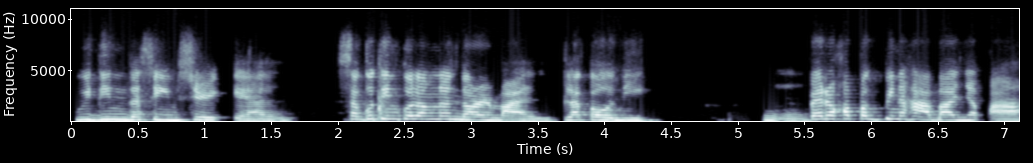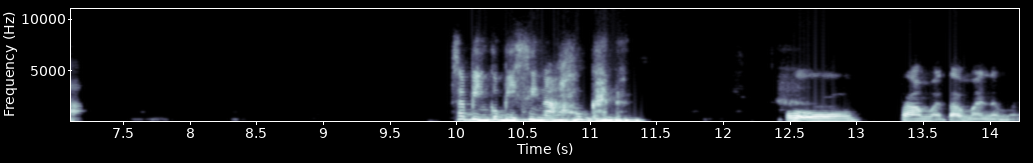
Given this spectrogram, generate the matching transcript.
within the same circle, sagutin ko lang na normal, platonic. Mm-mm. Pero kapag pinahaba niya pa, sabihin ko busy na ako, ganun. Oo, tama, tama naman.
